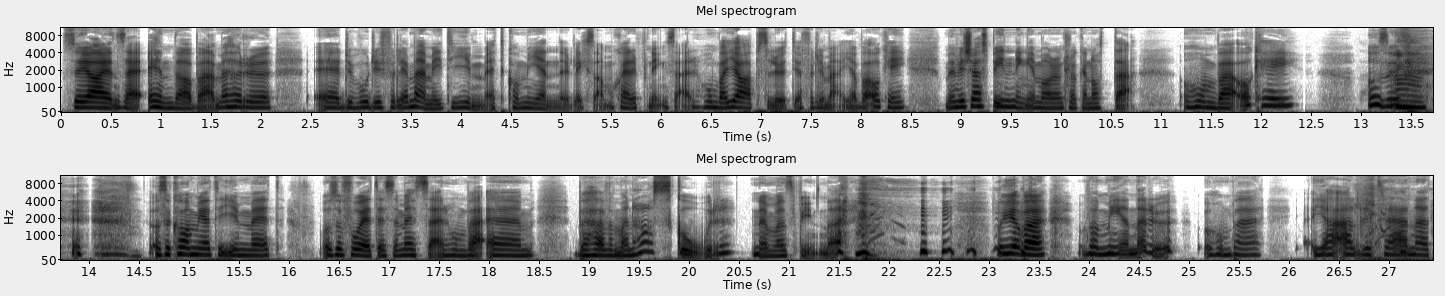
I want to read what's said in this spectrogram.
Så jag en, så här, en dag bara, men hörru, eh, du borde ju följa med mig till gymmet, kom igen nu liksom, skärpning så här. Hon bara, ja absolut, jag följer med. Jag bara, okej, okay. men vi kör spinning imorgon klockan åtta. Och hon bara, okej. Okay. Och, så, mm. och så kommer jag till gymmet och så får jag ett sms här, hon bara, ehm, behöver man ha skor när man spinnar? och jag bara, vad menar du? Och hon bara, jag har aldrig tränat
